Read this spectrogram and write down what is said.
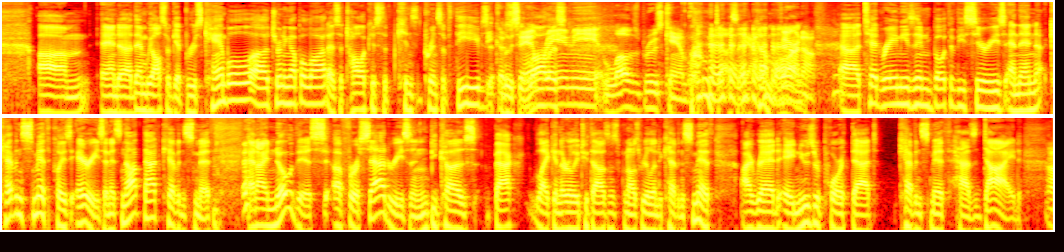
Um, and uh, then we also get Bruce Campbell uh, turning up a lot as Autolycus, the Prince of Thieves, Because Lucy Sam Lawless. Raimi loves Bruce Campbell. Who doesn't? Come on. Fair enough. Uh, Ted Raimi's in both of these series, and then Kevin Smith plays Ares, and it's not that Kevin Smith. and I know this uh, for a sad reason because back like in the early 2000s when I was real into Kevin Smith, I read a news report that Kevin Smith has died uh,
